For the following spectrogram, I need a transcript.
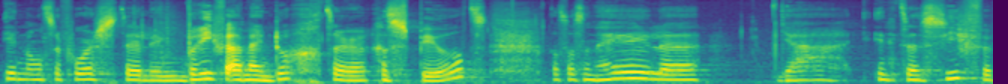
in onze voorstelling Brief aan mijn dochter gespeeld. Dat was een hele ja, intensieve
